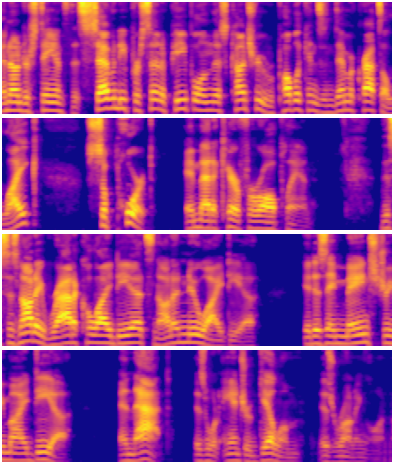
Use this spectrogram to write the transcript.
and understands that 70% of people in this country, Republicans and Democrats alike, support a Medicare for All plan. This is not a radical idea, it's not a new idea. It is a mainstream idea, and that is what Andrew Gillum is running on.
